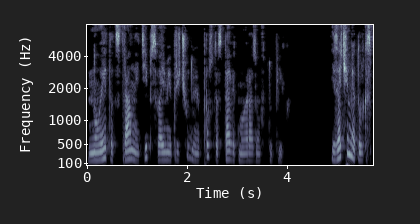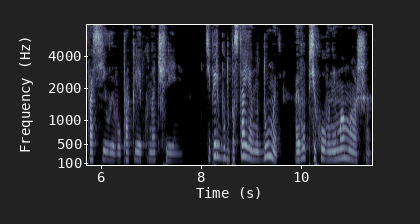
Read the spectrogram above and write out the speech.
Но этот странный тип своими причудами просто ставит мой разум в тупик. И зачем я только спросила его про клетку на члене? Теперь буду постоянно думать о его психованной мамаше.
